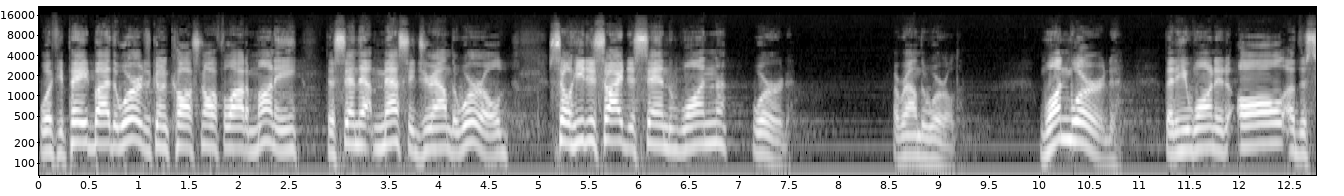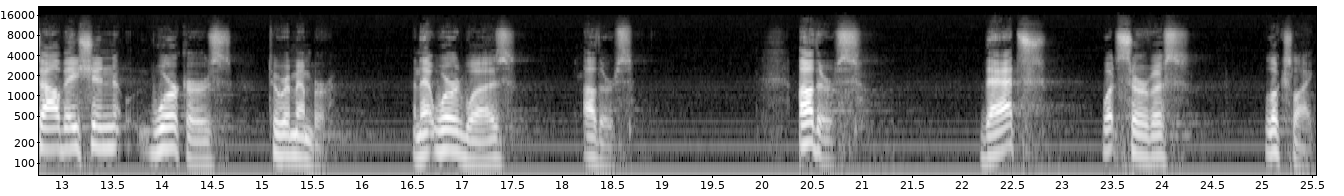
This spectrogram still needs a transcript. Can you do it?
Well, if you paid by the word, it's going to cost an awful lot of money to send that message around the world. So he decided to send one word around the world. One word that he wanted all of the salvation workers to remember. And that word was others. Others. That's what service looks like.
